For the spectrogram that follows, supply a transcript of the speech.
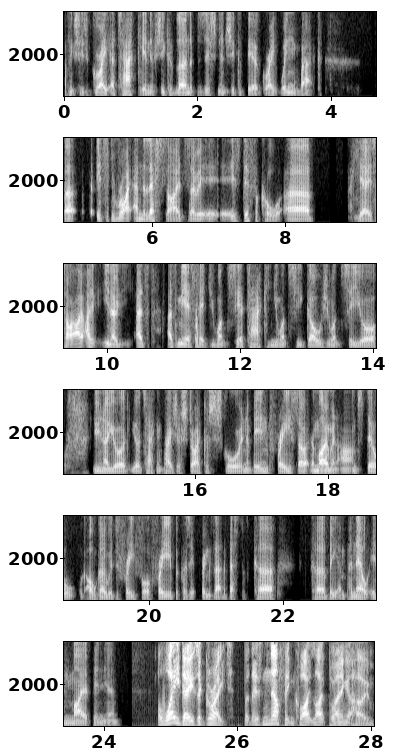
I think she's great attacking. If she could learn the positioning, she could be a great wing back. It's the right and the left side, so it, it is difficult. Uh, yeah, so I, I, you know, as as Mia said, you want to see attacking, you want to see goals, you want to see your, you know, your your attacking players, your strikers scoring and being free. So at the moment, I'm still, I'll go with the three four three because it brings out the best of Kerr, Kirby, and Pernille, in my opinion. Away days are great, but there's nothing quite like playing at home.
